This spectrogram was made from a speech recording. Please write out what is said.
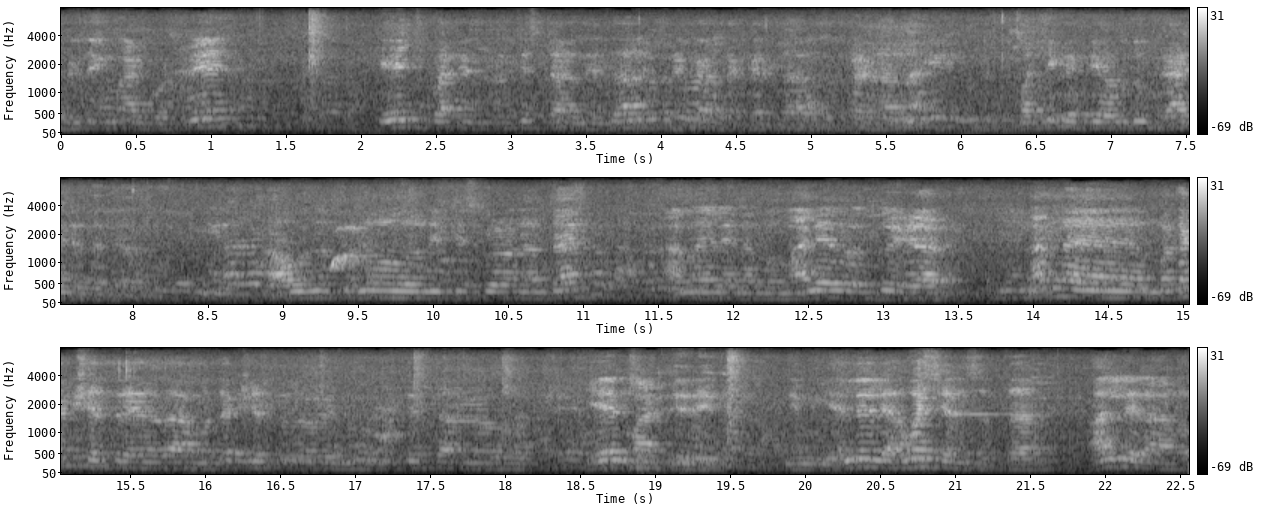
ಬಿಲ್ಡಿಂಗ್ ಮಾಡಿಕೊಟ್ರಿ ಕೆ ಎಚ್ ಪಾಟೀಲ್ ಪ್ರತಿಷ್ಠಾನದಿಂದ ಬೇಕಾಗ್ತಕ್ಕಂಥ ಉಪಕರಣನ ಕಟ್ಟಿ ಅವ್ರದ್ದು ಗ್ರ್ಯಾಂಡ್ ಇರ್ತದೆ ಅವ್ರದ್ದು. ಅವ್ರದ್ದು ನಿಶ್ಚಿಸ್ಕೊಳ್ಳೋಣ ಅಂತ ಆಮೇಲೆ ನಮ್ಮ ಮಾಲೆಯವರಂತೂ ಹೇಳ್ಯಾರ. ನನ್ನ ಮತಕ್ಷೇತ್ರ ಏನದ? ಆ ಪ್ರತಿಷ್ಠಾನದವರು ಏನ್ ಮಾಡ್ತೀರಿ ನಿಮ್ಗೆ ಎಲ್ಲೆಲ್ಲಿ ಅವಶ್ಯ ಅನ್ಸುತ್ತ? ಅಲ್ಲಿ ನಾನು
